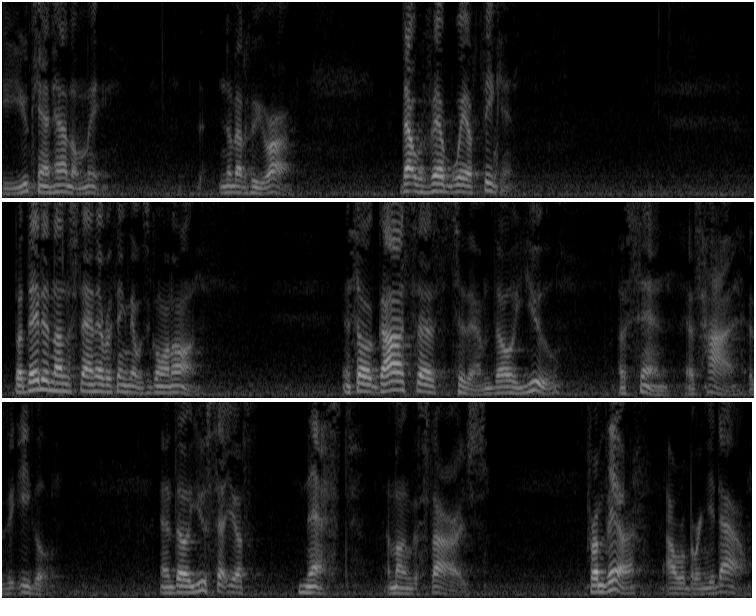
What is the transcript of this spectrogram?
You can't handle me no matter who you are. That was their way of thinking. But they didn't understand everything that was going on. And so God says to them, Though you ascend as high as the eagle, and though you set your nest among the stars, from there I will bring you down.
